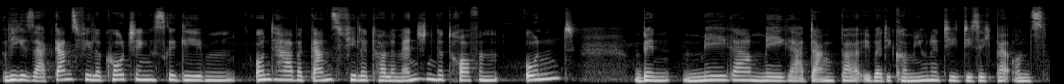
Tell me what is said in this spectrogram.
wie gesagt, ganz viele Coachings gegeben und habe ganz viele tolle Menschen getroffen und bin mega, mega dankbar über die Community, die sich bei uns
